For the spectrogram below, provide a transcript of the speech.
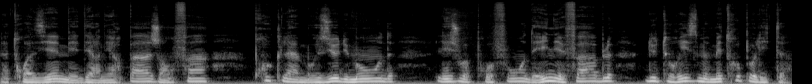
La troisième et dernière page, enfin, proclame aux yeux du monde les joies profondes et ineffables du tourisme métropolitain.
